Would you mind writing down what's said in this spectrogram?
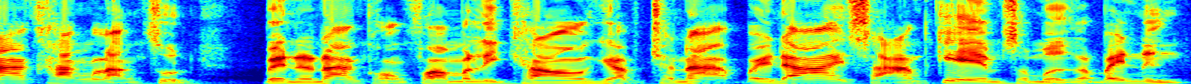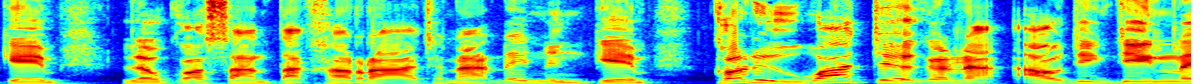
5 ครั้งหลังสุดเป็นทางด้านของฟาร์มาริคาวครับชนะไปได้ 3 เกมเสมอกันไป 1 เกม แล้วก็ซานตาคาร่าชนะได้ 1 เกม ก็ถือว่าเจอกันอะเอาจริง ๆใน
